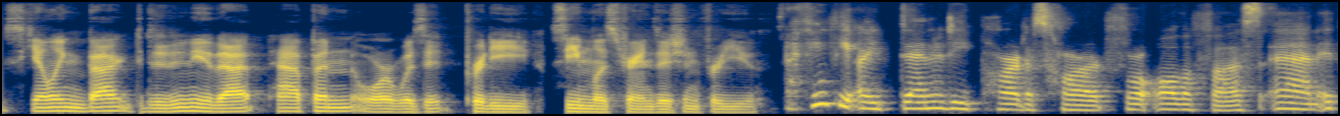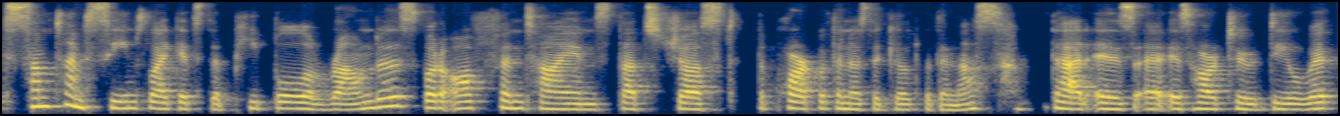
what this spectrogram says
scaling back? Did any of that happen or was it pretty seamless transition for you? I think the identity part is hard for all of us. And it sometimes seems like it's the people around us, but oftentimes that's just the part within us, the guilt within us that is uh, is hard to deal with.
